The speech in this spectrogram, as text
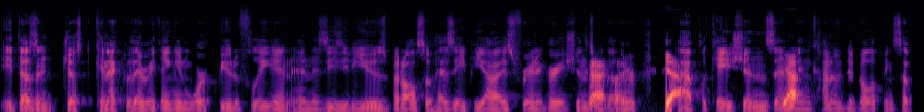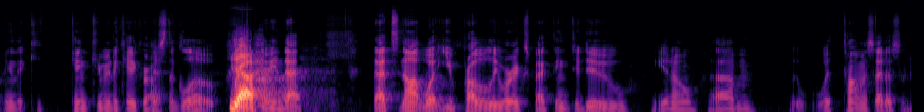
it doesn't just connect with everything and work beautifully and, and is easy to use, but also has APIs for integrations Exactly. with other Yeah. applications and, Yeah. and kind of developing something that c- can communicate across the globe. Yeah. I mean that that's not what you probably were expecting to do, you know, um, with Thomas Edison.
